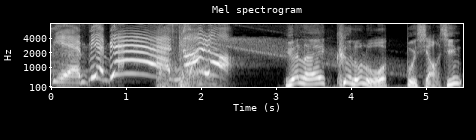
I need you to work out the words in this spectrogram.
变变变！哎呀！原来克鲁鲁不小心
